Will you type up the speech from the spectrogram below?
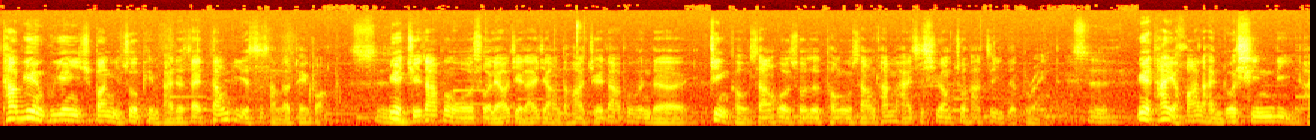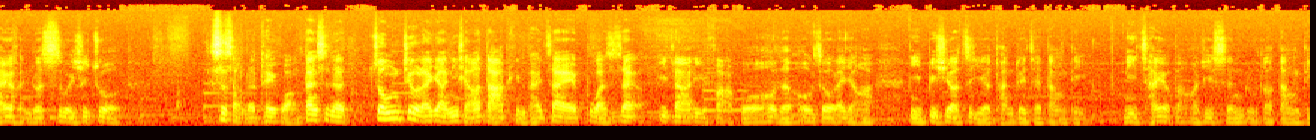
他愿不愿意去帮你做品牌的在当地的市场的推广？是，因为绝大部分我所了解来讲的话，绝大部分的进口商或者说是通路商，他们还是希望做他自己的 brand。是，因为他也花了很多心力，还有很多思维去做市场的推广。但是呢，终究来讲，你想要打品牌在，在不管是在意大利、法国或者欧洲来讲啊，你必须要自己的团队在当地，你才有办法去深入到当地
